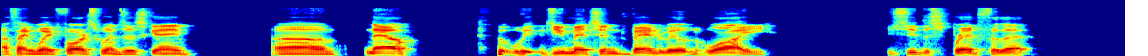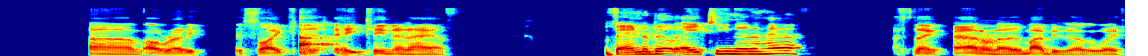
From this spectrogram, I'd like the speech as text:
I think Wake Forest wins this game. Um, now, we, you mentioned Vanderbilt and Hawaii. You see the spread for that um, already? It's like Uh, 18 and a half. Vanderbilt 18 and a half. I think I don't know. It might be the other way.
